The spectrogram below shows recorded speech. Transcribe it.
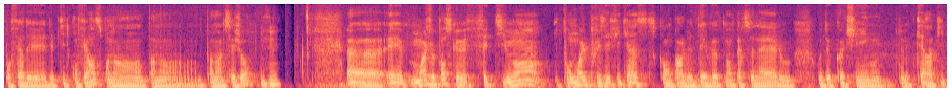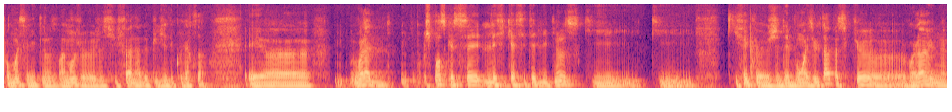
pour faire des, des petites conférences pendant pendant pendant le séjour. Mhm. Euh, et moi, je pense que effectivement, pour moi, le plus efficace quand on parle de développement personnel ou, de coaching ou de thérapie, pour moi, c'est l'hypnose. Vraiment, je, suis fan hein, depuis que j'ai découvert ça. Et euh, voilà, je pense que c'est l'efficacité de l'hypnose qui qui fait que j'ai des bons résultats parce que euh, voilà une,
